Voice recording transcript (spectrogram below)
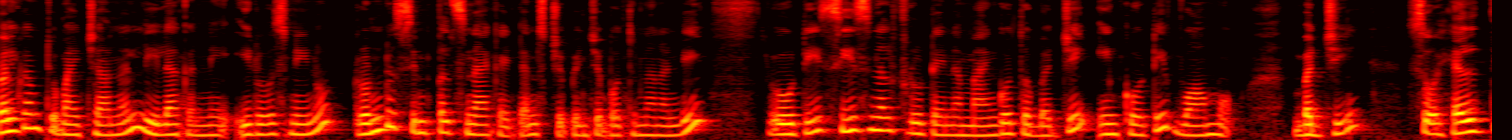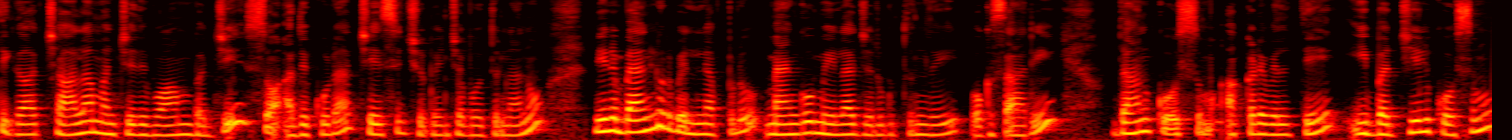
Welcome to my channel Leelakanni ఈరోజు నేను రెండు సింపుల్ స్నాక్ ఐటమ్స్ చూపించబోతున్నానండి. ఒకటి సీజనల్ ఫ్రూట్ అయిన మ్యాంగోతో బజ్జీ ఇంకోటి వాము బజ్జీ. సో హెల్తీగా చాలా మంచిది వామ్ బజ్జీ. సో అది కూడా చేసి చూపించబోతున్నాను. నేను బెంగళూరు వెళ్ళినప్పుడు మ్యాంగో మేళా జరుగుతుంది ఒకసారి. దానికోసం అక్కడ వెళ్తే ఈ బజ్జీల కోసము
